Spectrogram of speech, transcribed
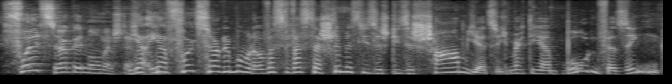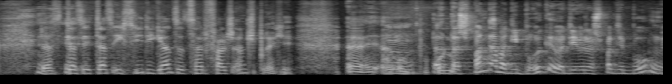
full Circle Moment, Stefan. Ja, ja, Full Circle Moment. Aber was, was da schlimm ist, diese, diese Scham jetzt. Ich möchte hier am Boden versinken, dass, dass, ich, dass ich sie die ganze Zeit falsch anspreche. Äh, mhm. und, das, das, spannt aber die Brücke, die, oder spannt den Bogen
